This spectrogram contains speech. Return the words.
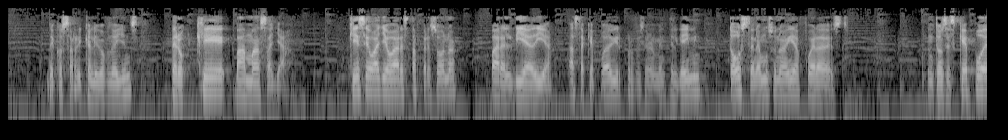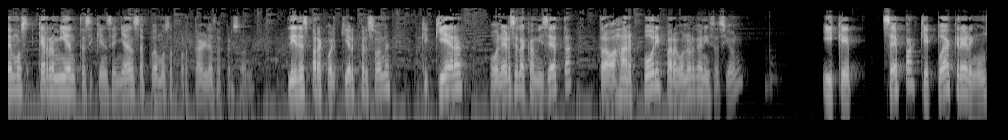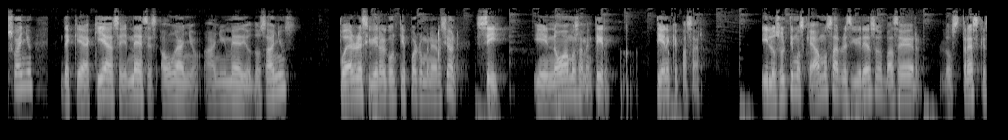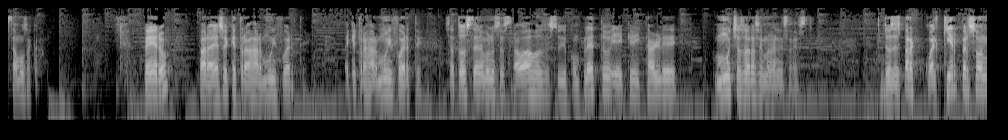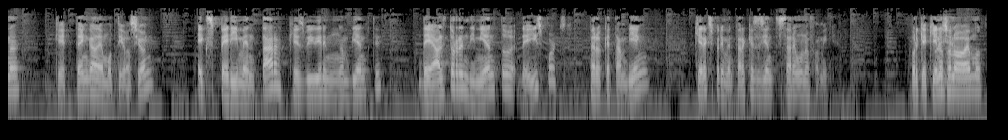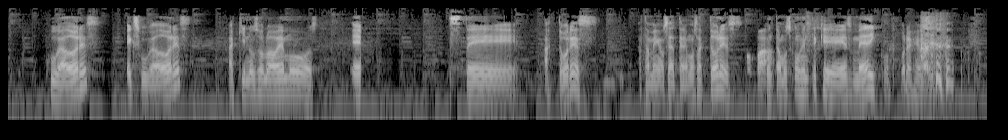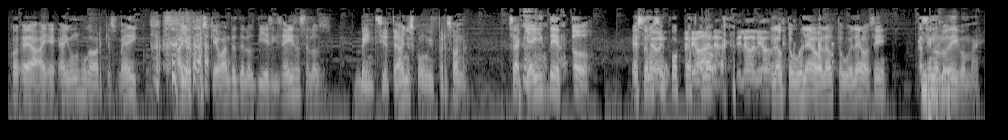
de Costa Rica League of Legends, pero ¿qué va más allá? ¿Qué se va a llevar esta persona para el día a día hasta que pueda vivir profesionalmente el gaming? todos tenemos una vida fuera de esto. Entonces, ¿qué podemos, qué herramientas y qué enseñanza podemos aportarle a esa persona? Líderes para cualquier persona que quiera ponerse la camiseta, trabajar por y para una organización y que sepa que pueda creer en un sueño de que aquí a seis meses, a un año, año y medio, dos años, pueda recibir algún tipo de remuneración. Sí, y no vamos a mentir, tiene que pasar. Y los últimos que vamos a recibir eso va a ser los tres que estamos acá. Pero para eso hay que trabajar muy fuerte. Hay que trabajar muy fuerte. O sea, todos tenemos nuestros trabajos, estudio completo y hay que dedicarle muchas horas semanales a esto. Entonces, para cualquier persona que tenga de motivación, experimentar qué es vivir en un ambiente de alto rendimiento de esports, pero que también quiere experimentar qué se siente estar en una familia. Porque aquí no solo vemos jugadores, exjugadores, aquí no solo vemos eh, Este, actores, también, o sea, tenemos actores, contamos con gente que es médico, por ejemplo. Eh, hay, hay, un jugador que es médico, hay otros que van desde los 16 hasta los 27 años como mi persona. O sea, que hay de todo. Esto no se enfoca el autobuleo, el autobuleo, sí. Casi no lo digo, man.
